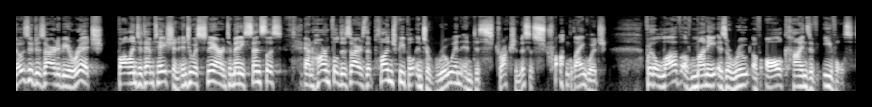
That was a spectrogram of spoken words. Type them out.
Those who desire to be rich fall into temptation, into a snare, into many senseless and harmful desires that plunge people into ruin and destruction. This is strong language. For the love of money is a root of all kinds of evils.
